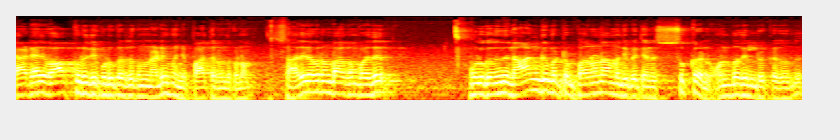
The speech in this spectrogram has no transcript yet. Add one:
யார்ட்டையாவது வாக்குறுதி கொடுக்கறதுக்கு முன்னாடியும் கொஞ்சம் பார்த்து இருந்துக்கணும். ஸோ அதுக்கப்புறம் பார்க்கும்போது உங்களுக்கு வந்து நான்கு மற்றும் பதினொன்றாம் அதிபதியான சுக்கரன் ஒன்பதில் இருக்கிறது வந்து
